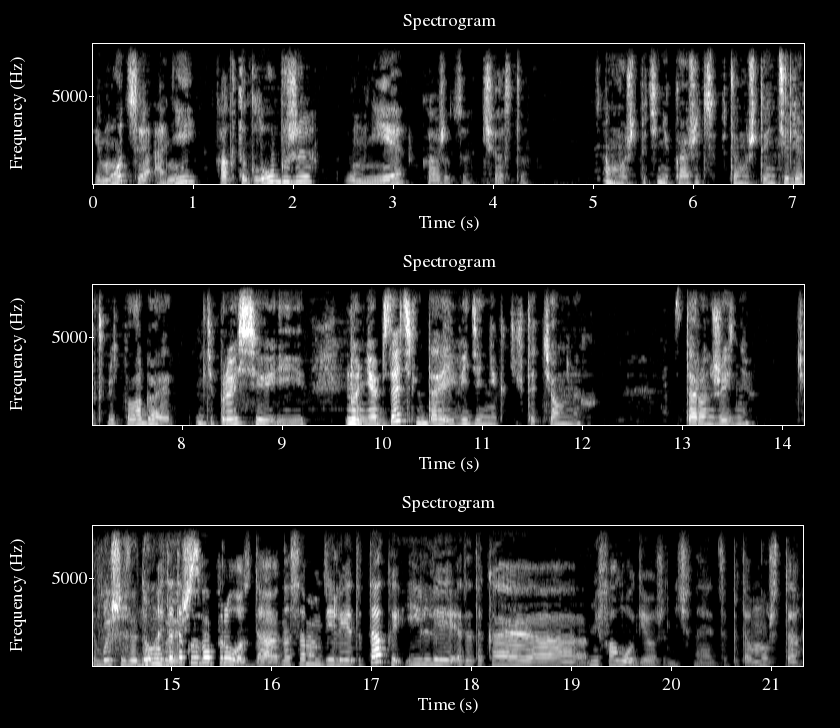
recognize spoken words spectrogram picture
эмоции, они как-то глубже, умнее кажутся часто. А может быть и не кажется, потому что интеллект предполагает депрессию и, ну, не обязательно, да, и видение каких-то темных сторон жизни. Чем больше Ну, задумываешься... это такой вопрос, да. На самом деле это так или это такая мифология уже начинается? Потому что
